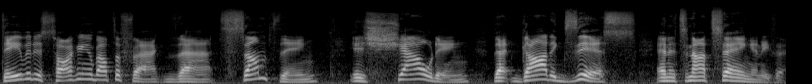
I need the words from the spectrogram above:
David is talking about the fact that something is shouting that God exists and it's not saying anything.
